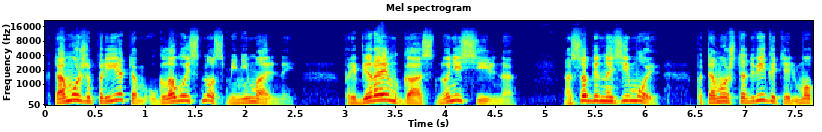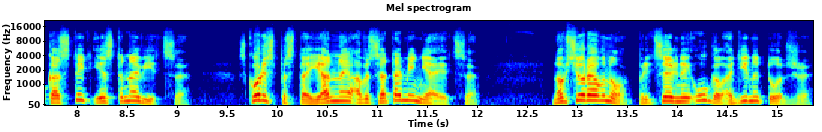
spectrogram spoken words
К тому же при этом угловой снос минимальный. Прибираем газ, но не сильно. Особенно зимой – потому что двигатель мог остыть и остановиться. Скорость постоянная, а высота меняется. Но все равно прицельный угол один и тот же.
